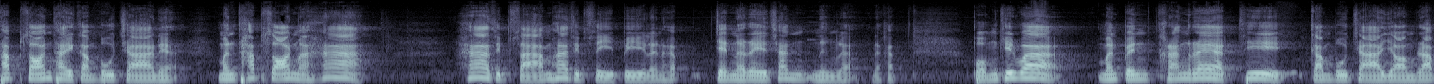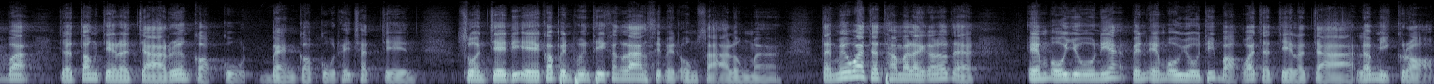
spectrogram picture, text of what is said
ทับซ้อนไทยกัมพูชาเนี่ยมันทับซ้อนมาห้าห้าสิบสามห้าสิบสี่ปีแล้วนะครับเจเนเรชันหนึ่งแล้วนะครับ ผมคิดว่ามันเป็นครั้งแรกที่กัมพูชายอมรับว่าจะต้องเจรจาเรื่องเกาะกูด แบ่งเกาะกูดให้ชัดเจน ส่วน JDA ก็เป็นพื้นที่ข้างล่าง 11 องศาลงมา แต่ไม่ว่าจะทำอะไรก็แล้วแต่ MOU เนี้ยเป็น MOU ที่บอกว่าจะเจรจาแล้วมีกรอบ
